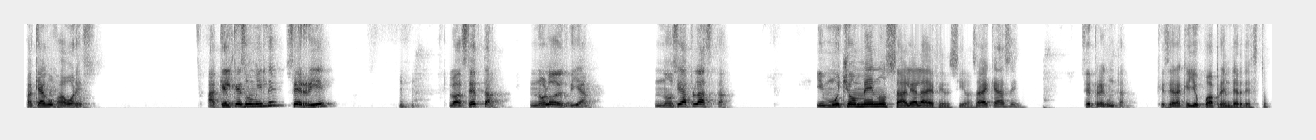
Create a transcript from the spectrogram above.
¿Para qué hago favores? Aquel que es humilde se ríe, lo acepta, no lo desvía, no se aplasta y mucho menos sale a la defensiva. ¿Sabe qué hace? Se pregunta, ¿qué será que yo puedo aprender de esto?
